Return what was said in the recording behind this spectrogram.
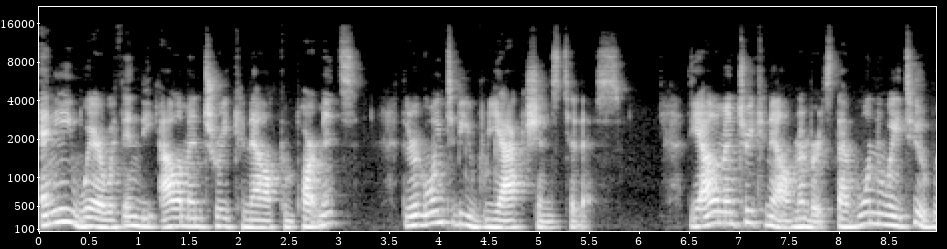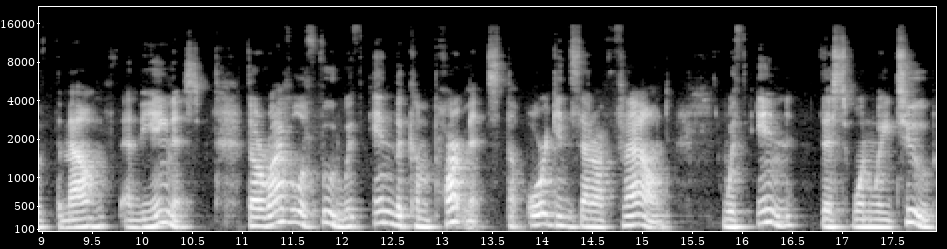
anywhere within the alimentary canal compartments. There are going to be reactions to this. The alimentary canal, remember, it's that one way tube with the mouth and the anus. The arrival of food within the compartments, the organs that are found within this one way tube,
